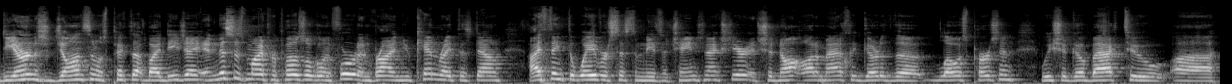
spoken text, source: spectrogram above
D'Ernest Johnson was picked up by DJ, and this is my proposal going forward. And Brian, you can write this down. I think the waiver system needs to change next year. It should not automatically go to the lowest person. We should go back to, uh,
